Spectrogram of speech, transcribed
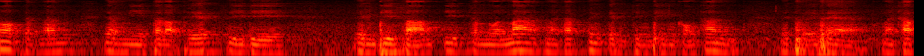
นอกจากนั้น ยังมีตลับเทปซีดี MP3 อีกจำนวนมากนะครับ ซึ่งเป็นสิ่งพิมพ์ของท่านได้เผยแผ่นะครับ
